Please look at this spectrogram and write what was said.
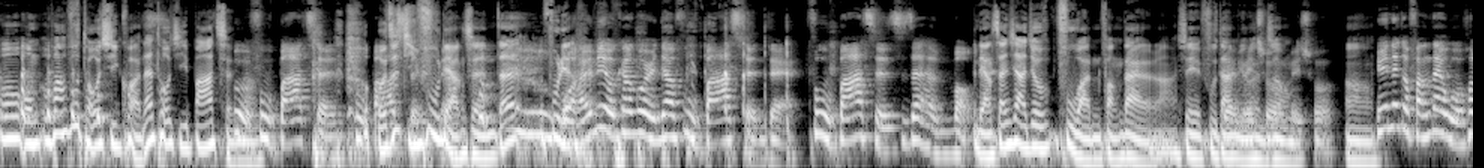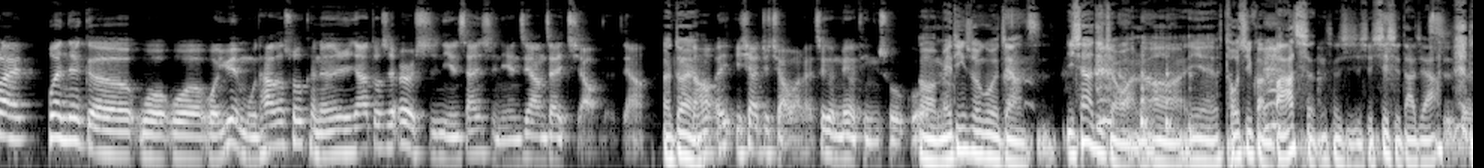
我我我爸付头期款，但头期八成，付八成，我自己付两成，但付两，我还没有看过人家付八成的，付八成是在很猛，两三下就付完房贷了啦，所以负担没有很重，没错，嗯，因为那个房贷，我后来问那个我我我岳母，她都说可能人家都是二十年、三十年这样在缴的。这样啊，对，然后哎，一下就缴完了，这个没有听说过哦，没听说过这样子，一下就缴完了啊，也头期款八成，谢谢谢谢谢大家。是的，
